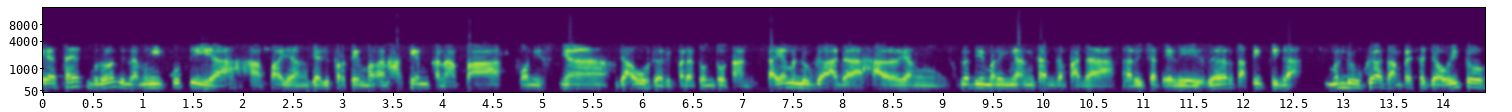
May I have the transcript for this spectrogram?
Ya saya kebetulan tidak mengikuti ya apa yang jadi pertimbangan hakim kenapa vonisnya jauh daripada tuntutan. Saya menduga ada hal yang lebih meringankan kepada Richard Eliezer tapi tidak menduga sampai sejauh itu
